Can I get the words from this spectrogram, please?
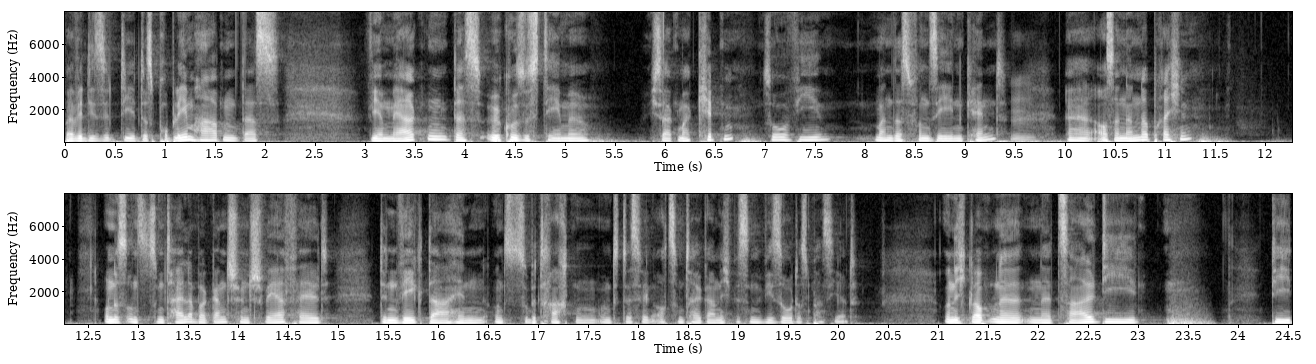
Weil wir diese, die, das Problem haben, dass wir merken, dass Ökosysteme, ich sag mal, kippen, so wie man das von Seen kennt Hm. äh, auseinanderbrechen und es uns zum Teil aber ganz schön schwer fällt, den Weg dahin uns zu betrachten und deswegen auch zum Teil gar nicht wissen, wieso das passiert. Und ich glaube, eine ne Zahl, die, die,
